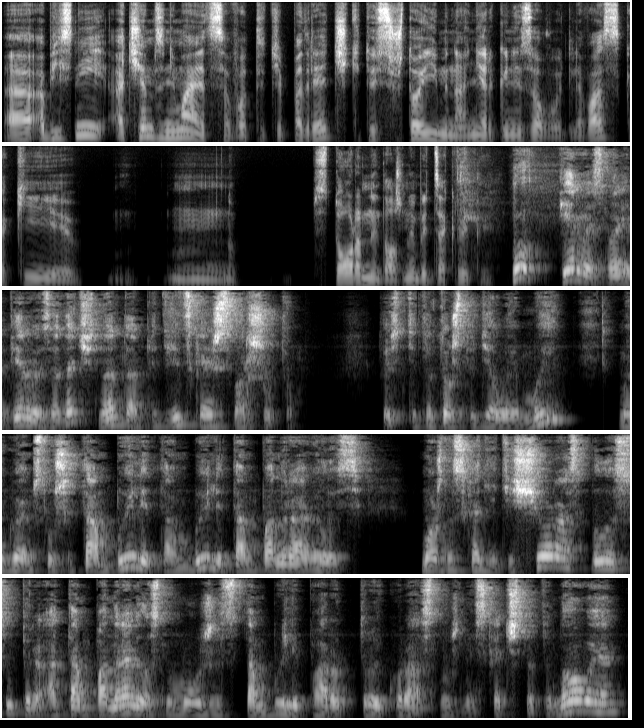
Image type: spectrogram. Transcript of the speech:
Э, объясни, а чем занимаются вот эти подрядчики, то есть что именно они организовывают для вас, какие ну, стороны должны быть закрыты? Ну, первая, смотри, первая задача, надо определиться, конечно, с маршрутом. То есть это то, что делаем мы. Мы говорим, слушай, там были, там были, там понравилось, можно сходить еще раз, было супер, а там понравилось, но мы уже там были пару-тройку раз, нужно искать что-то новое.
